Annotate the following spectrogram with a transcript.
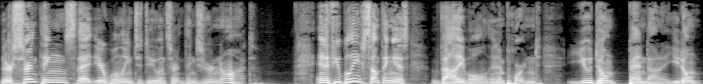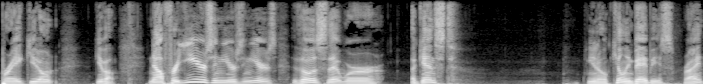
there are certain things that you're willing to do and certain things you're not. And if you believe something is valuable and important, you don't bend on it. You don't break. You don't give up. Now, for years and years and years, those that were against, you know, killing babies, right?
